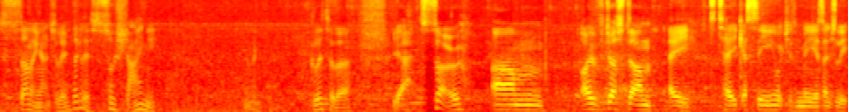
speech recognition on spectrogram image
Stunning, actually. Look at this, so shiny. Glitter there. Yeah. So. Um, I've just done a take, a scene, which is me essentially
